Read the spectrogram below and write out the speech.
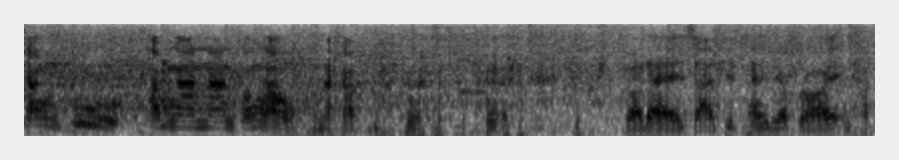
ช่างผู้ทำงานนานของเรานะครับ ก็ได้สาธิตให้เรียบร้อยนะครับ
